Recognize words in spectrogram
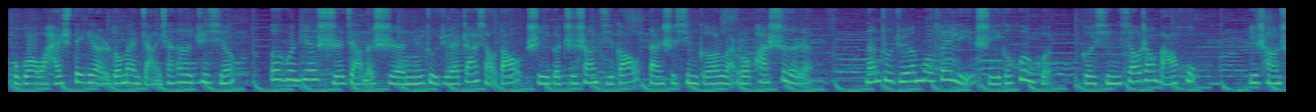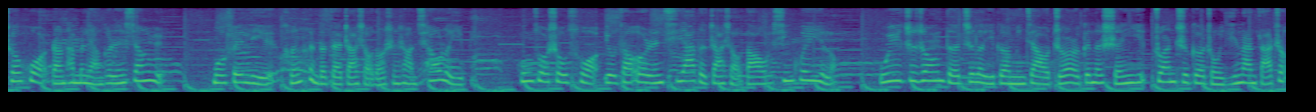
不过我还是得给耳朵们讲一下它的剧情。《恶棍天使》讲的是女主角扎小刀是一个智商极高，但是性格软弱怕事的人。男主角墨菲里是一个混混，个性嚣张跋扈。一场车祸让他们两个人相遇，墨菲里狠狠地在扎小刀身上敲了一笔。工作受挫又遭恶人欺压的扎小刀心灰意冷。无意之中得知了一个名叫折耳根的神医，专治各种疑难杂症，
